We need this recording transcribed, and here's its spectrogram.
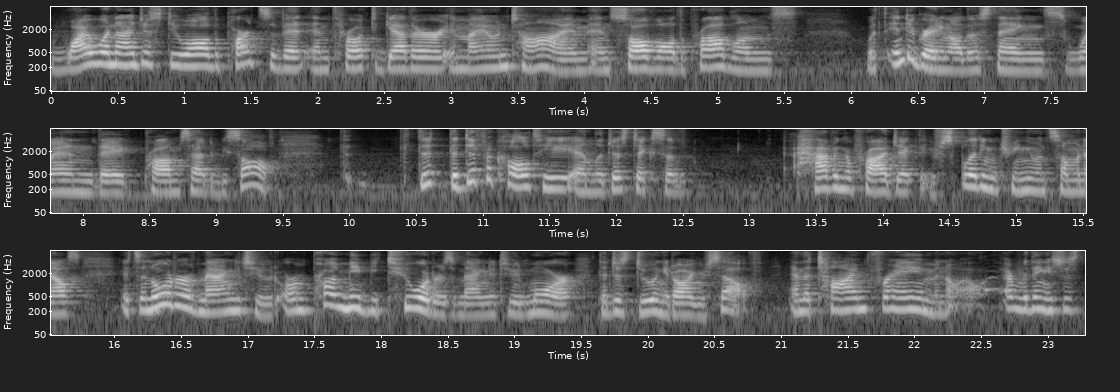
why wouldn't I just do all the parts of it and throw it together in my own time and solve all the problems with integrating all those things when the problems had to be solved? The, the, difficulty and logistics of having a project that you're splitting between you and someone else, it's an order of magnitude, or probably maybe two orders of magnitude more than just doing it all yourself. And the time frame and everything is just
